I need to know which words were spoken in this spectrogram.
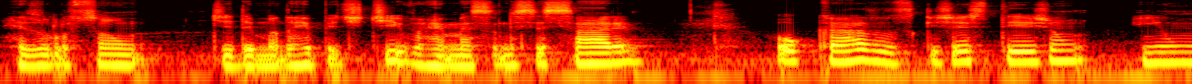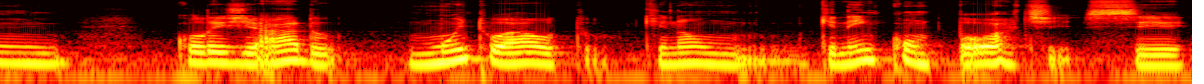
resolução de demanda repetitiva, remessa necessária, ou casos que já estejam em um colegiado muito alto, que, não, que nem comporte ser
